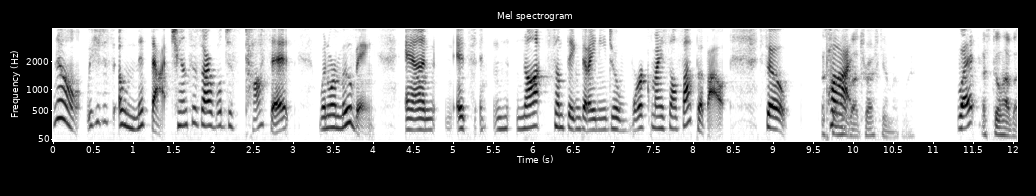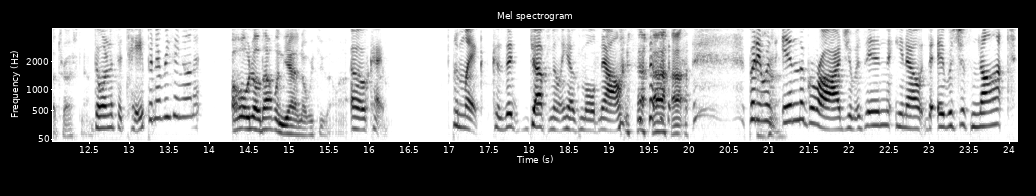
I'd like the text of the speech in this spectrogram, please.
no, we could just omit that. Chances are we'll just toss it when we're moving. And it's n- not something that I need to work myself up about. So, I still have that trash can, by the way. what? I still have that trash can. The one with the tape and everything on it? Oh no, that one. Yeah, no, we threw that one Oh, okay. I'm like, because it definitely has mold now. but it was in the garage. It was in, you know, it was just not.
